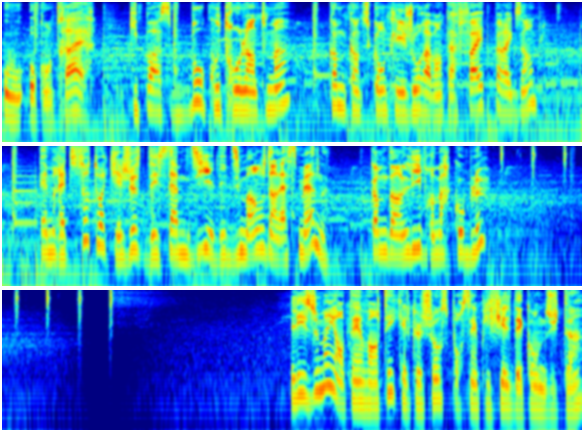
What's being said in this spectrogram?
Ou au contraire, qui passe beaucoup trop lentement, comme quand tu comptes les jours avant ta fête, par exemple? T'aimerais-tu ça, toi, qu'il y ait juste des samedis et des dimanches dans la semaine? Comme dans le livre Marco Bleu? Les humains ont inventé quelque chose pour simplifier le décompte du temps,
